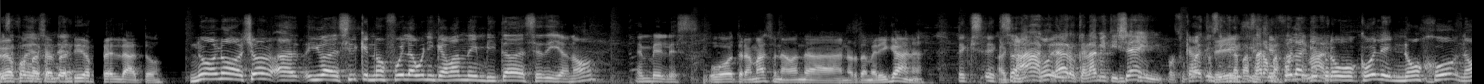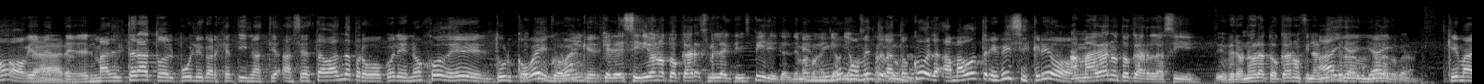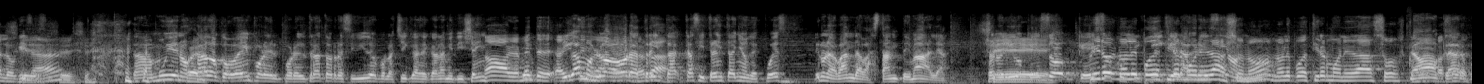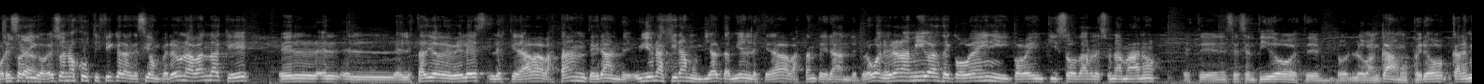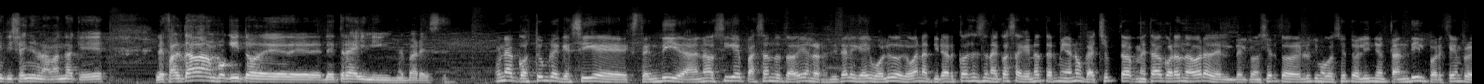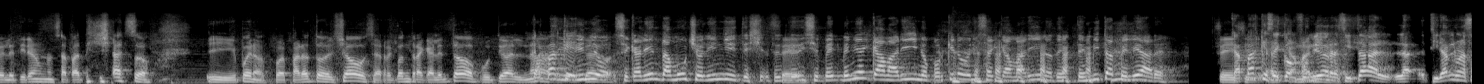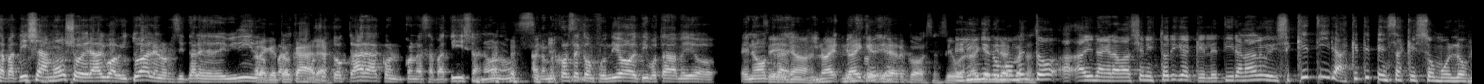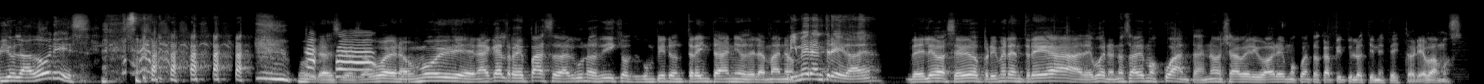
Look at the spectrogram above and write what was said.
no veo se sorprendido por el dato. No, no, yo ah, iba a decir que no fue la única banda invitada ese día, ¿no? En Vélez. Hubo otra más, una banda norteamericana. Ex- Ah, exacto. claro, Calamity Jane, por supuesto, sí, que la pasaron que fue la que mal. provocó el enojo, ¿no? Obviamente. Claro. El maltrato del público argentino hacia esta banda provocó el enojo del Turco Kurt ¿no? Que, que, decidió no tocar Smell Like Teen Spirit, el tema en con el que ningún abríamos momento la tocó, la amagó tres veces, creo. Amagá no tocarla, sí, pero no la tocaron finalmente. ay, no, ay, no la ay. tocaron. Qué malo que Sí, era. ¿eh? sí, sí. Estaba muy enojado Cobain por el, por el trato recibido por las chicas de Calamity Jane. No, obviamente, ahí Digámoslo tenía- ahora, es verdad. 30 casi 30 años después, era una banda bastante mala. Yo no digo que eso. Que Pero eso no le podés tirar la agresión, monedazo, ¿no? ¿no? le podés tirar monedazos. No, claro, la por eso digo, eso no justifica la agresión, pero era una banda que el, el- el- el estadio de Vélez les quedaba bastante grande. Y una gira mundial también les quedaba bastante grande. Pero bueno, eran amigas de Cobain y Cobain quiso darles una mano. Este, en ese sentido este, lo, lo bancamos. Pero Calamity Jane era una banda que le faltaba un poquito de, de- de training, me parece. Una costumbre que sigue extendida, ¿no? Sigue pasando todavía en los recitales que hay boludos que van a tirar cosas, es una cosa que no termina nunca. Yo me estaba acordando ahora del, del concierto, del último concierto del Indio en Tandil, por ejemplo, que le tiraron un zapatillazo y bueno, pues paró todo el show, se recontra calentó, puteó al nada, Capaz que el indio, se calienta mucho el indio y te, te- te dice, "Ven- vení al camarino, ¿por qué no venís al camarino? Te, te invita a pelear. Sí, Capaz sí, que se confundió de camarino. recital. La- tirarle una zapatilla a Moyo era algo habitual en los recitales de Dividido. Para que tocara. Moyo tocara con, con la zapatilla, ¿no? ¿no? A lo mejor se confundió, el tipo estaba medio en Sí, otra. no, y- no hay, no hay eso que era- tirar cosas. igual, el no hay que en un cosas. momento hay una grabación histórica que le tiran algo y dice, ¿qué tiras? ¿Qué te pensás que somos los violadores? Muy gracioso. Bueno, muy bien. Acá el repaso de algunos discos que cumplieron 30 años de la mano Primera entrega, ¿eh? De Leo Acevedo, primera entrega de, bueno, no sabemos cuántas, ¿no? Ya averiguaremos cuántos capítulos tiene esta historia. Vamos.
